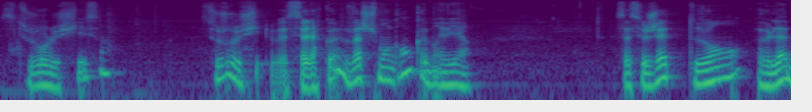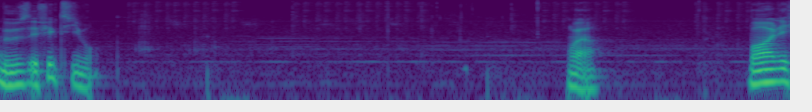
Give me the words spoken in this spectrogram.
C'est toujours le Chier ça? Toujours Chier. Ça a l'air quand même vachement grand comme rivière. Ça se jette dans euh, la Meuse, effectivement. Voilà. Bon allez,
